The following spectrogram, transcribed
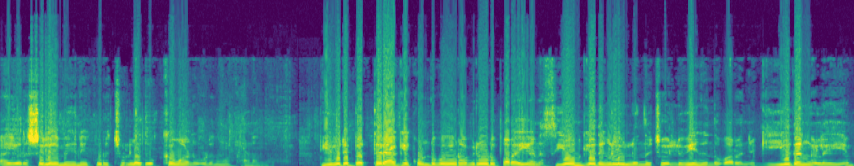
ആ എറുസലേമിനെ കുറിച്ചുള്ള ദുഃഖമാണ് ഇവിടെ നമ്മൾ കാണുന്നത്. ഇവർ ബത്തരാക്കി കൊണ്ടുപോയവർ അവരോട് പറയുകയാണ് സിയോൻ ഗീതങ്ങളിൽ ഒന്ന് ചൊല്ലുവേൻ എന്ന് പറഞ്ഞു ഗീതങ്ങളെയും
